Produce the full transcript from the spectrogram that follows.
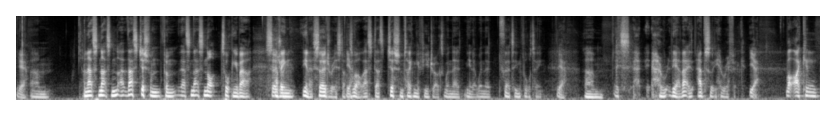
Yeah. Um, and that's that's that's just from from that's that's not talking about Surgery. having you know surgery and stuff as well. That's that's just from taking a few drugs when they're you know when they're 13, 14. Yeah. Um, it's yeah, that is absolutely horrific. Yeah. Well, I can,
